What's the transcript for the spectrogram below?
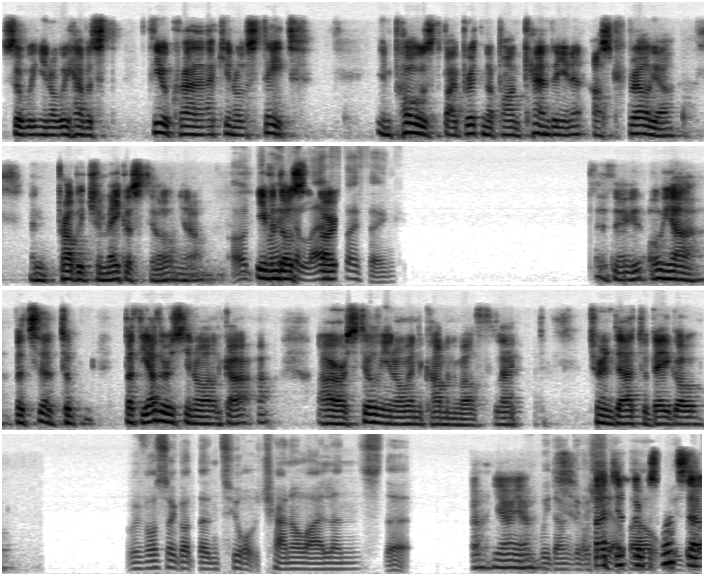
So we, you know, we have a st- theocratic, you know, state imposed by Britain upon Canada and Australia, and probably Jamaica still. You know, Oh, even those left, I think. they, oh yeah, but uh, to, but the others, you know, like are, are still, you know, in the Commonwealth, like Trinidad, Tobago. We've also got them two Channel Islands that Uh, yeah, yeah. we don't give a But shit you know, there about. was a,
